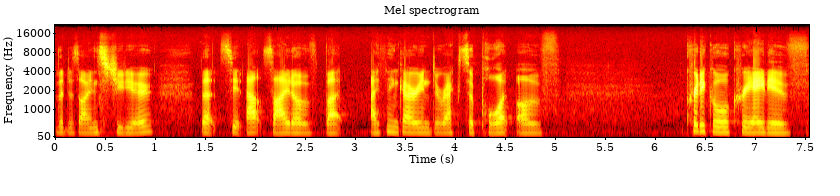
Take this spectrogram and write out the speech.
the design studio that sit outside of, but I think are in direct support of critical, creative,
